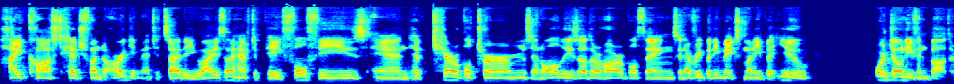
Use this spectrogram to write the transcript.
high cost hedge fund argument. It's either you either have to pay full fees and have terrible terms and all these other horrible things, and everybody makes money but you, or don't even bother.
